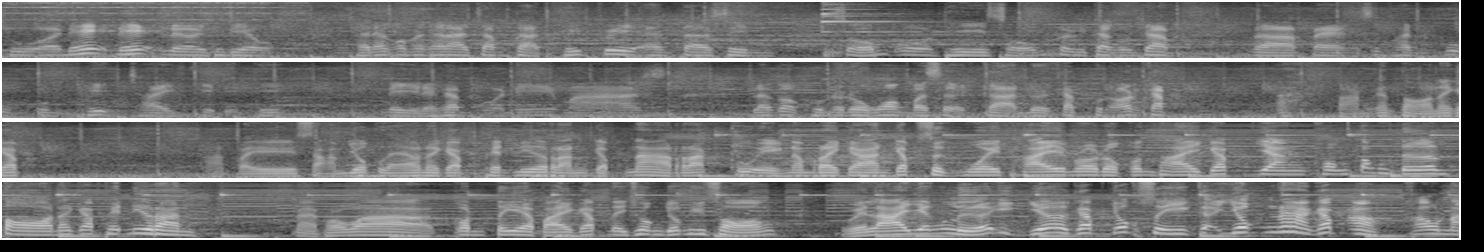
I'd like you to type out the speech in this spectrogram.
ชัวเดะเดะเลยทีเดียวไทยนครพัฒนาจำกัดทิกฟรีแอนตาซินโสมโอทีโสมกวิตากุจับราแปลงสุพรรณคู่คุณพิชัยกิติธิ นี่เลยครับวันนี้มาแล้วก็คุณณรงค์ว่องประเสริฐการด้วยครับคุณออสครับ อะตามกันต่อนะครับผ่านไป 3 ยกแล้วนะครับ เพชรนิรันดร์กับน่ารักคู่เอกนำรายการครับศึกมวยไทยมรดกคนไทยครับยังคงต้องเดินต่อนะครับเพชรนิรันดร์แหมเพราะว่าก้นเตี้ยไปครับในช่วงยกที่ 2 เวลายังเหลืออีกเยอะครับยก4กับยกหน้าครับอ้าวเข้าใน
